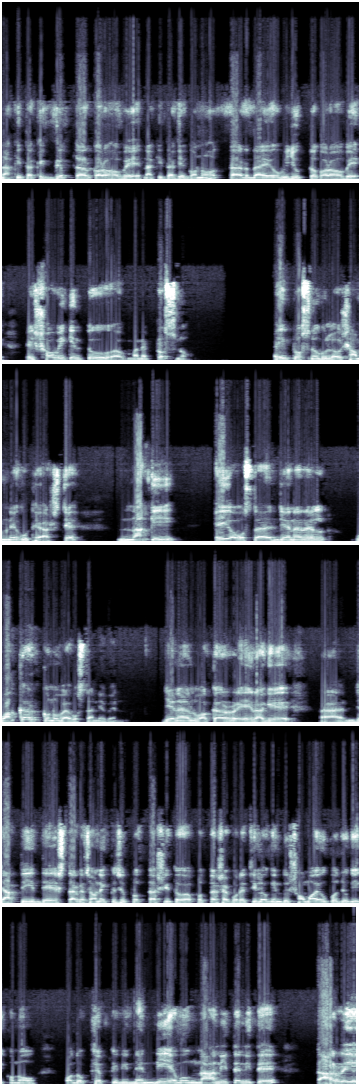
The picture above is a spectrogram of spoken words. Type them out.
নাকি তাকে গ্রেপ্তার করা হবে? নাকি তাকে গণহত্যার দায়ে অভিযুক্ত করা হবে? এই সবই কিন্তু মানে প্রশ্ন। এই প্রশ্নগুলো সামনে উঠে আসছে। নাকি এই অবস্থায় জেনারেল ওয়াকার কোনো ব্যবস্থা নেবেন? জেনারেল ওয়াকার এর আগে জাতি, দেশ, তার কাছে অনেক কিছু প্রত্যাশিত, প্রত্যাশা করেছিল, কিন্তু সময় উপযোগী কোনো পদক্ষেপ তিনি নেননি এবং না নিতে নিতে তার এই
